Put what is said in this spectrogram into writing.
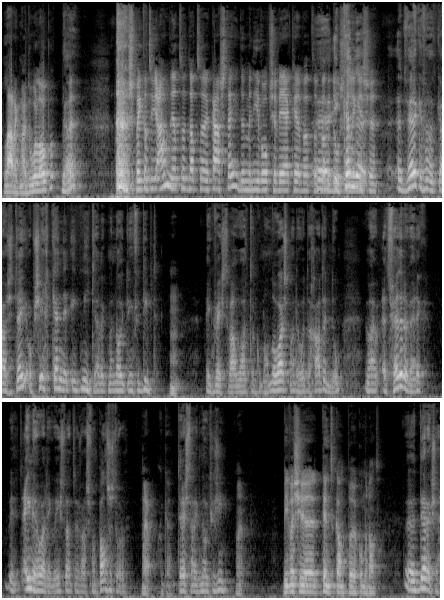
laat ik maar doorlopen. Ja. Spreekt dat je aan, dat, eh, dat eh, KST, de manier waarop ze werken, wat, wat Eh, de ik doelstelling kende- is? eh, Het werken van het KCT op zich kende ik niet. Daar heb ik me nooit in verdiept. Hm. Ik wist wel wat een commando was, maar daar gaat niet om. Maar het verdere werk, het enige wat ik wist, wat er was van Panzerstorm. Ja, oké. De rest had ik nooit gezien. Wie was je tentkampcommandant? Eh Derksen.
